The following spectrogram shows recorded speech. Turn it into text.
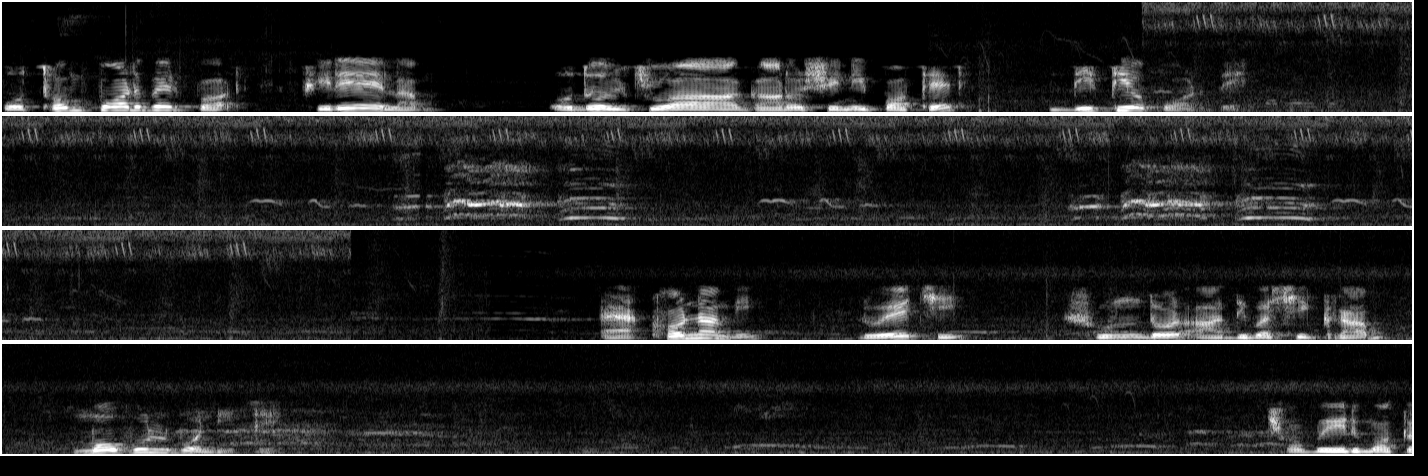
প্রথম পর্বের পর ফিরে এলাম ওদলচুয়া গারসিনী পথের দ্বিতীয় পর্বে। এখন আমি রয়েছি সুন্দর আদিবাসী গ্রাম মহুলবনিতে। ছবির মতো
